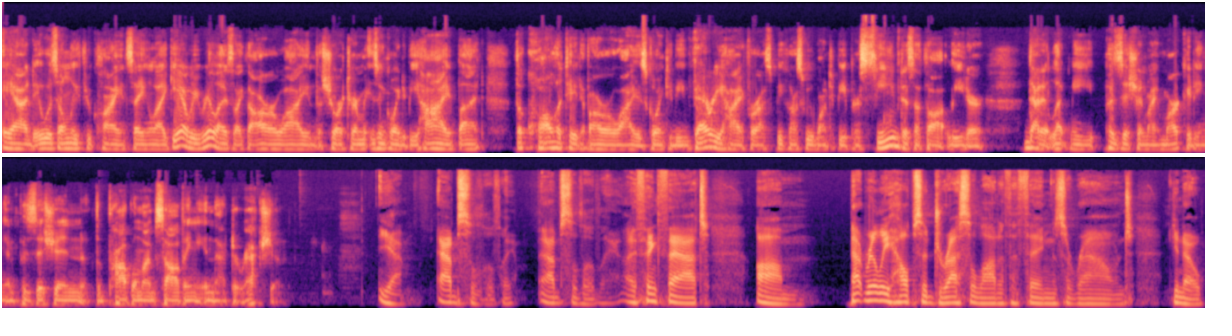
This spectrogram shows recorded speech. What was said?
And it was only through clients saying like yeah we realize like the roi in the short term isn't going to be high but the qualitative roi is going to be very high for us because we want to be perceived as a thought leader that it let me position my marketing and position the problem i'm solving in that direction yeah absolutely absolutely i think that um that really helps address a lot of the things around you know,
